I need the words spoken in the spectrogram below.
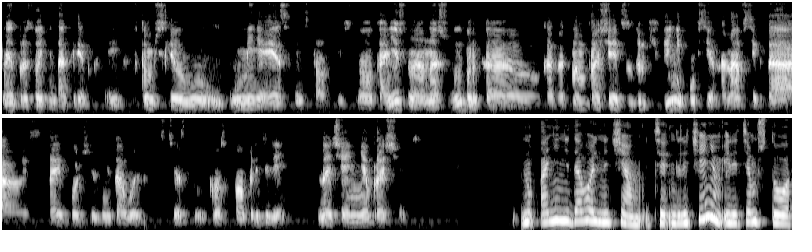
это происходит не так редко, и в том числе у, у меня, я с этим сталкиваюсь. Но, конечно, наша выборка, как к нам обращается с других клиник, у всех, она всегда состоит больше из недовольных, естественно, просто по определению. Иначе они не обращаются. Ну, они недовольны чем? Тем, лечением или тем, что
